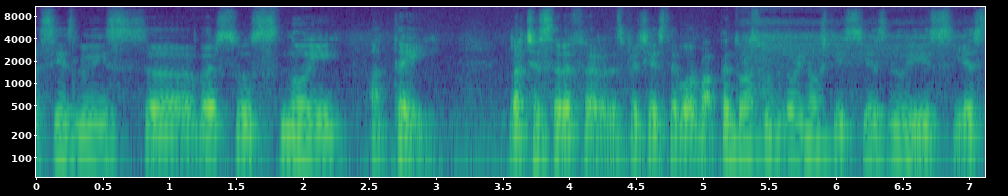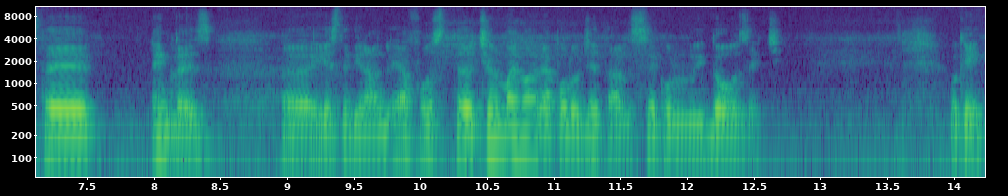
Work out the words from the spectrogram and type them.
C.S. Lewis uh, versus noi atei. La ce se referă? Despre ce este vorba? Pentru ascultătorii noștri, C.S. Lewis este englez, uh, este din Anglia, a fost uh, cel mai mare apologet al secolului 20. Okay,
